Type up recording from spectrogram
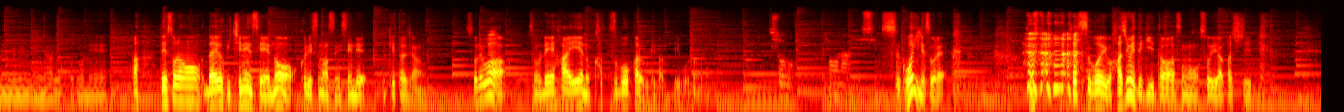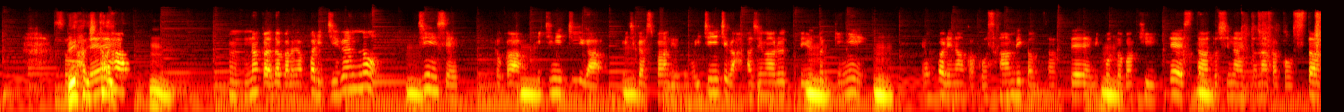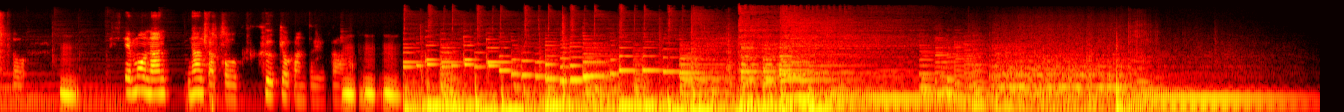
うーんなるほどね。あでその大学1年生のクリスマスに洗礼受けたじゃん。それはその礼拝への渇望から受けたっていうことなの？そうそうなんですよ。すごいねそれ ゃすごいわ。初めて聞いたわそのそういう証そう礼拝したい。うん。うん、なんかだからやっぱり自分のうん。人生とかうん。一日がうん短いスパンで言うとも一日が始まるっていう時に、うん。やっぱりなんかこう賛美歌を歌って御言葉聞いてスタートしないとなんかこうスタートうん。してもなんなんかこう空虚感というか、うんうんうん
